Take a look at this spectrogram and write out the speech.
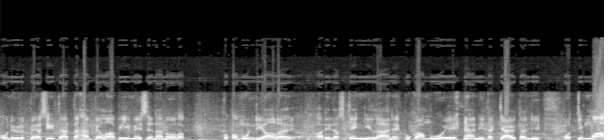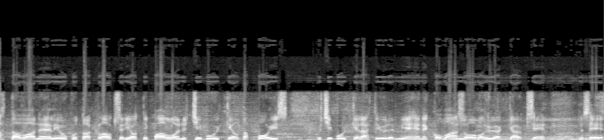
on ylpeä siitä, että hän pelaa viimeisenä noilla Copa Mundiale Adidas kengillään, kukaan muu ei enää niitä käytä, niin otti mahtavan liukutaklauksen ja otti pallon Chibuikkelta pois, kun Chibuikke lähti yhden miehen kovaan soolohyökkäykseen ja se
